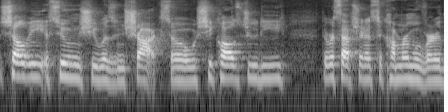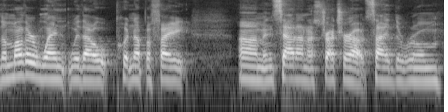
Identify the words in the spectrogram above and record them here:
Shelby assumed she was in shock, so she calls Judy, the receptionist, to come remove her. The mother went without putting up a fight um, and sat on a stretcher outside the room.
